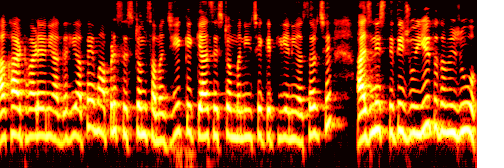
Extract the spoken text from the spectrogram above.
આખા અઠવાડિયાની આગાહી આપે, એમાં આપણે સિસ્ટમ સમજીએ કે ક્યાં સિસ્ટમ બની છે, કેટલી એની અસર છે. આજની સ્થિતિ જોઈએ તો તમે જુઓ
